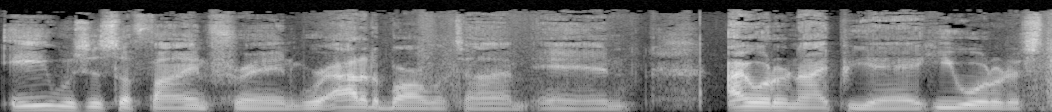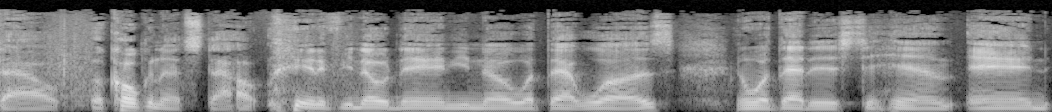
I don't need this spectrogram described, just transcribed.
he was just a fine friend. We're out of the bar one time, and I ordered an IPA. He ordered a stout, a coconut stout. And if you know Dan, you know what that was and what that is to him. And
